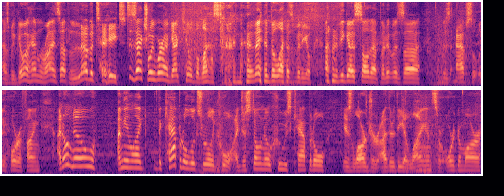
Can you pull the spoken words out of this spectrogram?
as we go ahead and rise up, levitate. This is actually where I got killed the last time, the last video. I don't know if you guys saw that, but it was, uh, it was absolutely horrifying. I don't know, I mean, like, the capital looks really cool. I just don't know whose capital is larger, either the Alliance or Orgrimmar.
